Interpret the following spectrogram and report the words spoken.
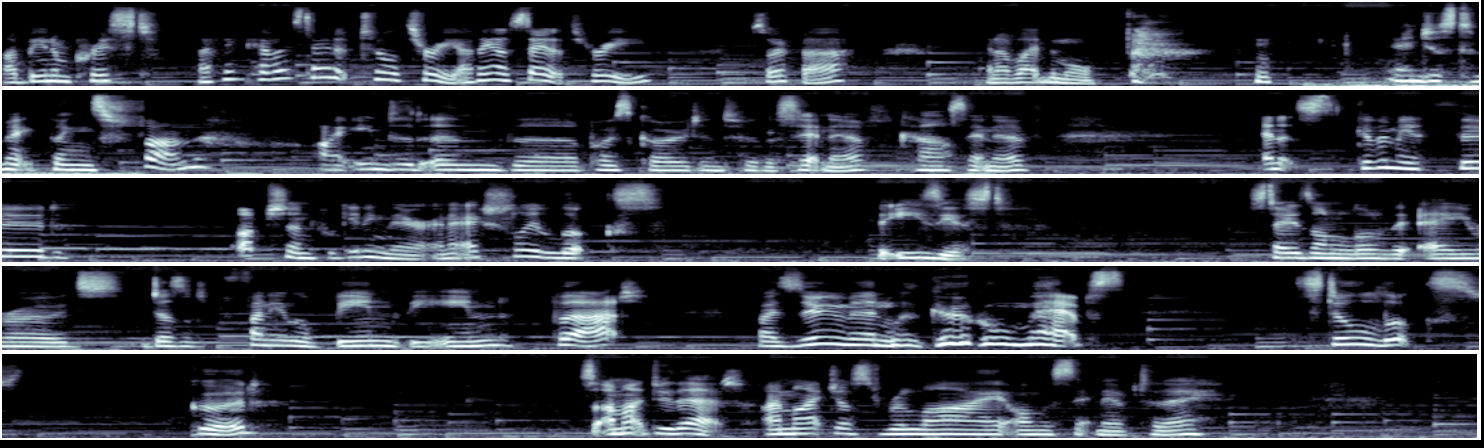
I've been impressed. I think, have I stayed at two or three? I think I've stayed at three so far, and I've liked them all. and just to make things fun, I entered in the postcode into the satnav, car satnav, and it's given me a third option for getting there, and it actually looks the easiest stays on a lot of the A roads. It does a funny little bend at the end, but if I zoom in with Google Maps, it still looks good. So I might do that. I might just rely on the sat nav today.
